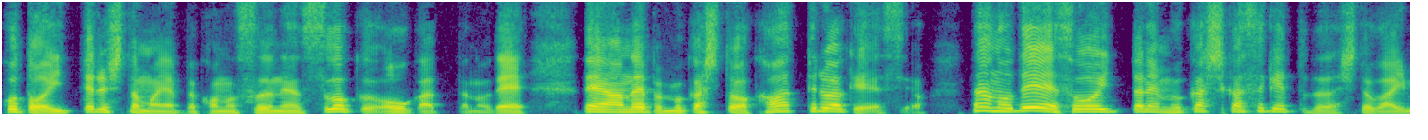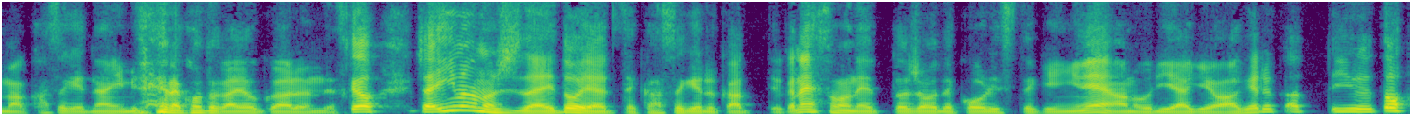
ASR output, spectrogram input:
ことを言ってる人もやっぱこの数年すごく多かったので、で、あの、やっぱ昔とは変わってるわけですよ。なので、そういったね、昔稼げてた人が今稼げないみたいなことがよくあるんですけど、じゃあ今の時代どうやって稼げるかっていうかね、そのネット上で効率的にね、あの売り上げを上げるかっていうと、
